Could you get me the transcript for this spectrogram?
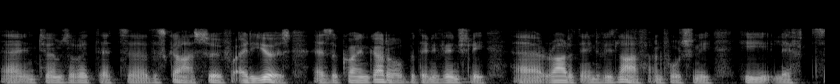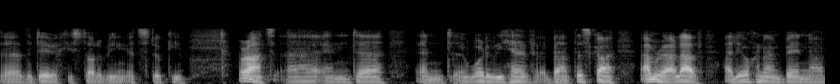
in terms of it. That this guy served for eighty years as the Kohen Gadol, but then eventually, right at the end of his life, unfortunately, he left the derech. He started being a tzduki. All right, and and what do we have about this guy? Amr Alav Al Yochanan ben uh,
